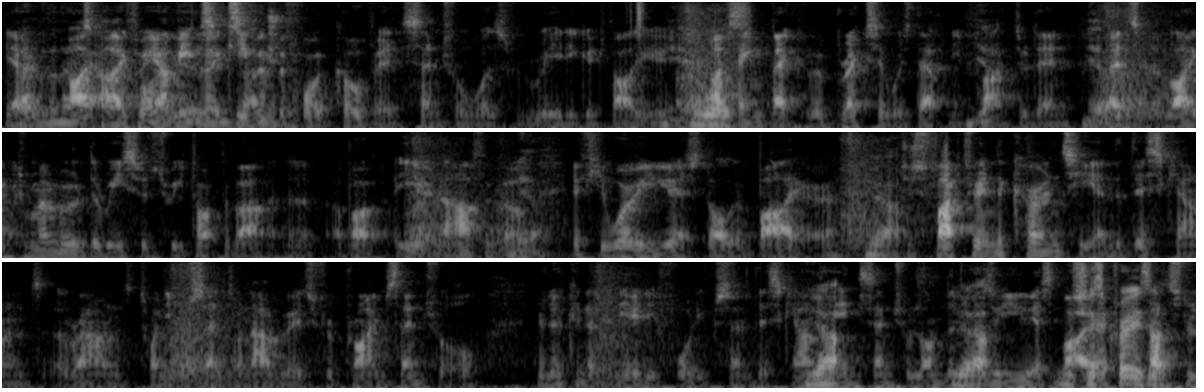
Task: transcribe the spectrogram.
yeah over the next I, kind I agree five I mean like even Central. before COVID Central was really good value Yeah. It I think Bec- uh, Brexit was definitely Yeah. factored in Yeah. That's like remember the research we talked about uh, about a year and a half ago Yeah. if you were a US dollar buyer Yeah. just factor in the currency and the discount around 20% on average for prime central you're looking at nearly 40% discount Yeah. in central london Yeah. as a us Which buyer is crazy. that's l-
